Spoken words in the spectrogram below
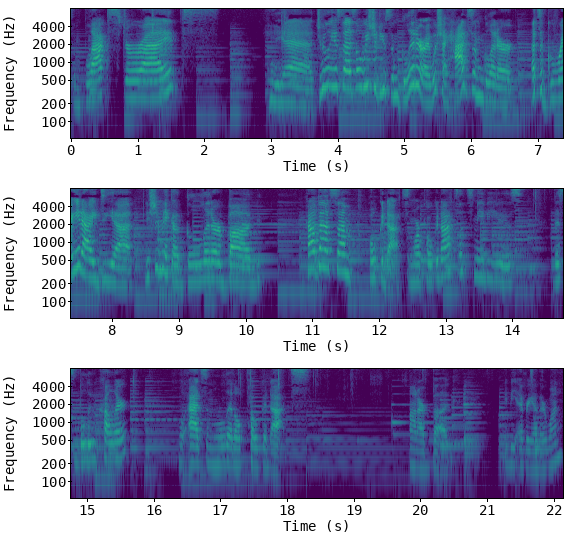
Some black stripes. Yeah, Julia says, oh, we should use some glitter. I wish I had some glitter. That's a great idea. You should make a glitter bug. How about some polka dots? Some more polka dots? Let's maybe use this blue color. We'll add some little polka dots on our bug. Maybe every other one.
